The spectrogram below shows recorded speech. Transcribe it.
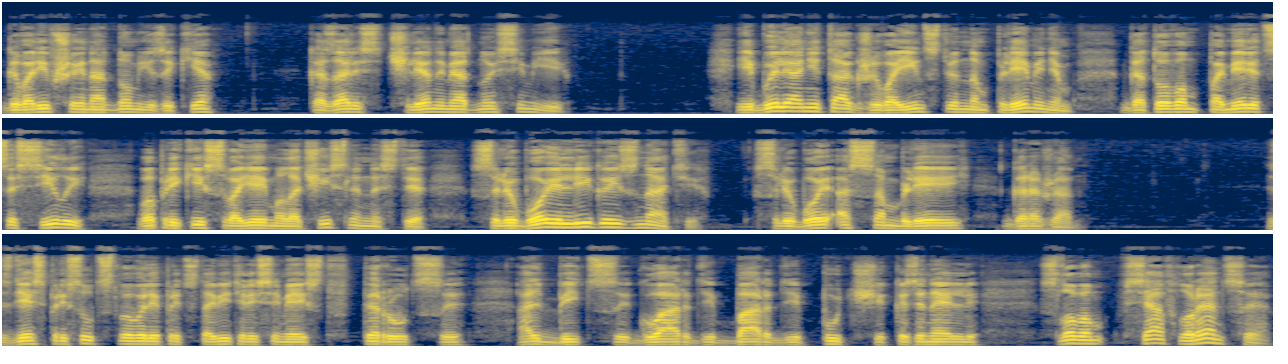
говорившие на одном языке, казались членами одной семьи. И были они также воинственным племенем, готовым помериться силой, вопреки своей малочисленности, с любой лигой знати, с любой ассамблеей горожан. Здесь присутствовали представители семейств Перуцци, Альбицы, Гуарди, Барди, Пуччи, Казинелли, словом, вся Флоренция,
